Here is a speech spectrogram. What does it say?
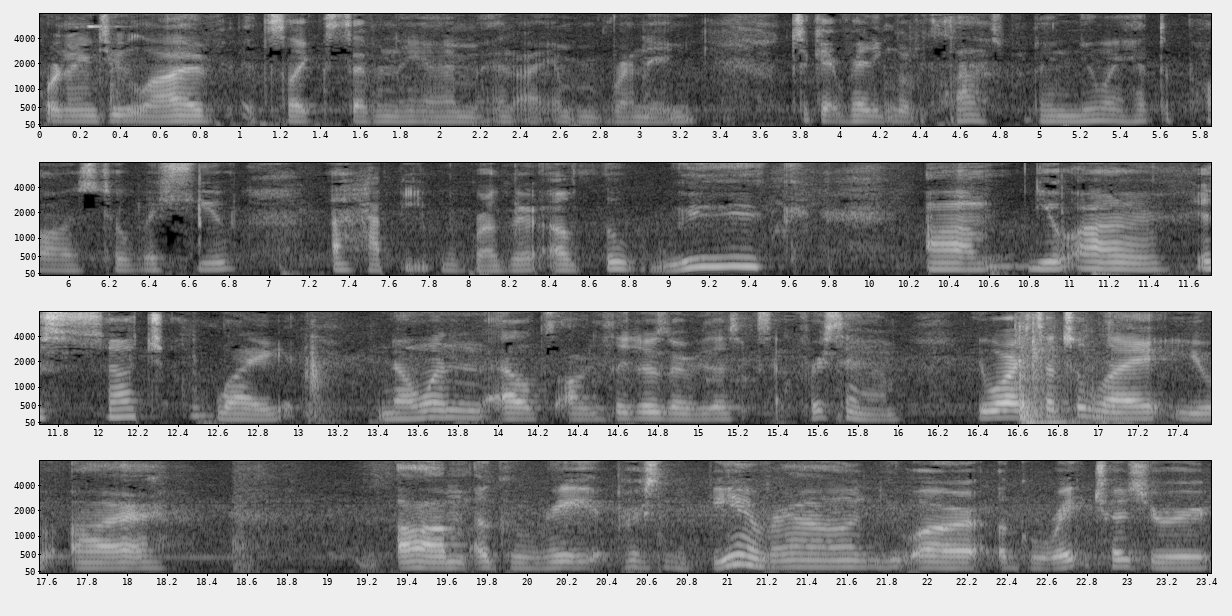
492 live. It's like 7 a.m. and I am running to get ready and go to class, but I knew I had to pause to wish you a happy brother of the week. Um, you are just such a light. No one else honestly deserves this except for Sam. You are such a light. You are um a great person to be around. You are a great treasurer.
